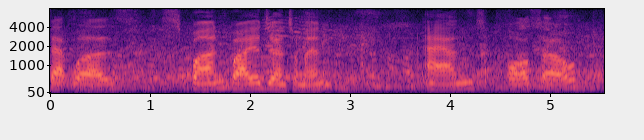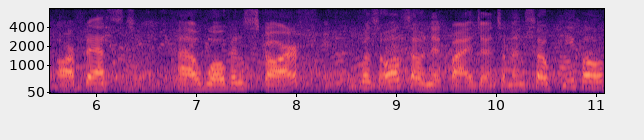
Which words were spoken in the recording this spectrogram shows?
that was spun by a gentleman, and also our best uh, woven scarf was also knit by a gentleman. So people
